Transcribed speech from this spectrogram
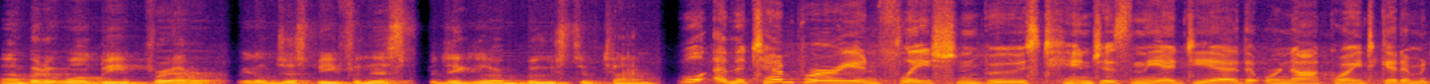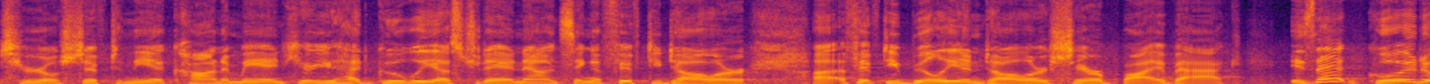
Uh, but it won't be forever. It'll just be for this particular boost of time. Well, and the temporary inflation boost hinges on the idea that we're not going to get a material shift in the economy. And here you had Google yesterday announcing a $50, uh, $50 billion share buyback. Is that good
